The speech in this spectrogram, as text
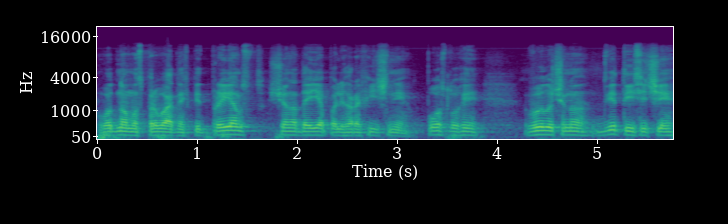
в одному з приватних підприємств, що надає поліграфічні послуги, вилучено 2000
